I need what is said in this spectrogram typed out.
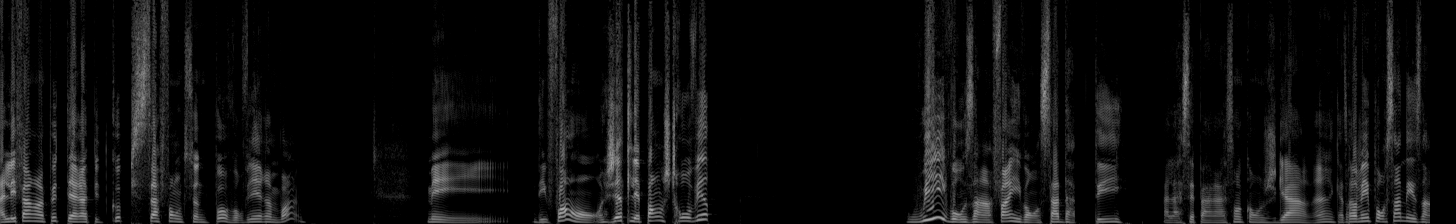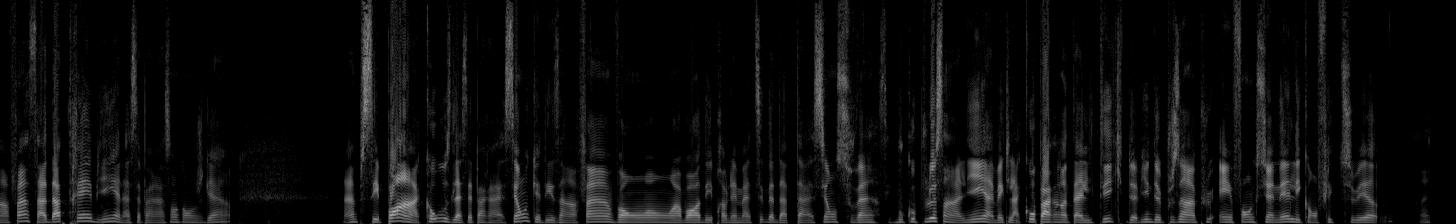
Allez faire un peu de thérapie de couple, puis si ça ne fonctionne pas, vous reviendrez me voir. Mais des fois, on jette l'éponge trop vite. Oui, vos enfants, vont s'adapter à la séparation conjugale. 80% hein. des enfants s'adaptent très bien à la séparation conjugale. Hein? Ce n'est pas en cause de la séparation que des enfants vont avoir des problématiques d'adaptation souvent. C'est beaucoup plus en lien avec la coparentalité qui devient de plus en plus infonctionnelle et conflictuelle. Hein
